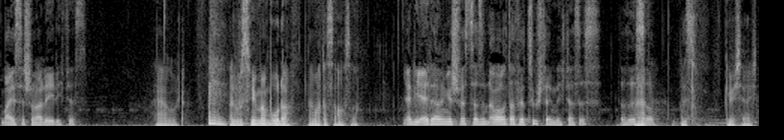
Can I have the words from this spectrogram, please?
meiste schon erledigt ist. Ja, gut. du bist wie mein Bruder, der macht das auch so. Ja, die älteren Geschwister sind aber auch dafür zuständig, das ist, das ist ja, so. Das gebe ich dir recht.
